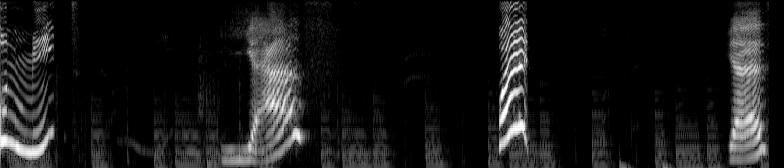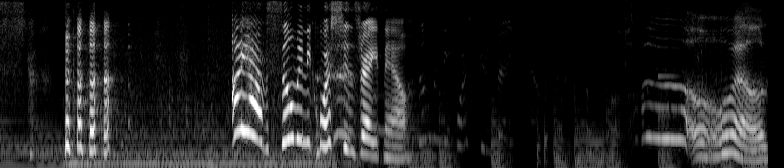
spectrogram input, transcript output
own meat? Yes? Yes? I have so many questions right now. Oh, well.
